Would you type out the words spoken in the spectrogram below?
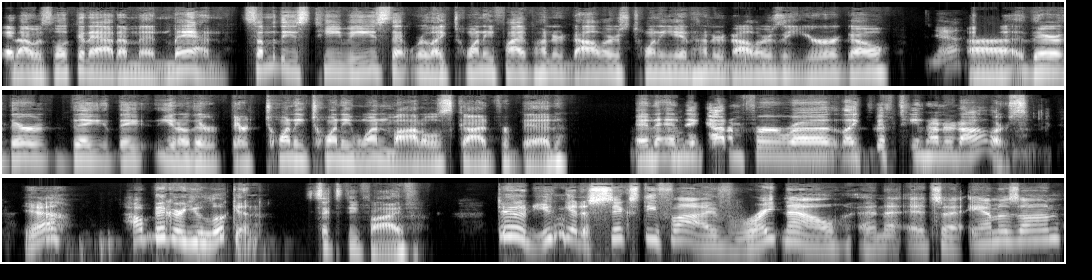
And I was looking at them, and man, some of these TVs that were like twenty five hundred dollars, twenty eight hundred dollars a year ago, Yeah. uh, they're they're they they you know they're they're twenty twenty one models, God forbid, and Mhm. and they got them for uh, like fifteen hundred dollars, yeah. How big are you looking? sixty five. Dude, you can get a 65 right now, and it's a Amazon.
